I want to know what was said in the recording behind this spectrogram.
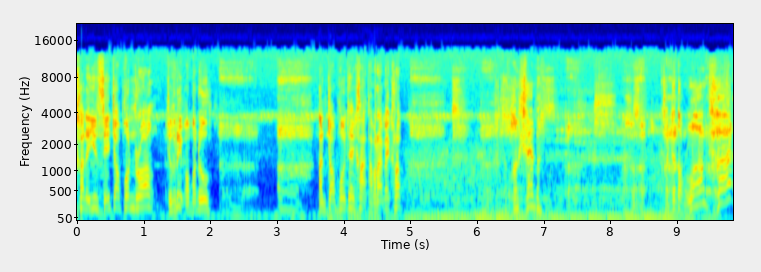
ข้าได้ยินเสียงจอมพลร้อง จึงรีบออกมาดูอันจอมพลใช้ข้าทำอะไรไหมครับล้างแค้นมัน เขาจะต้องล้างแค้น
